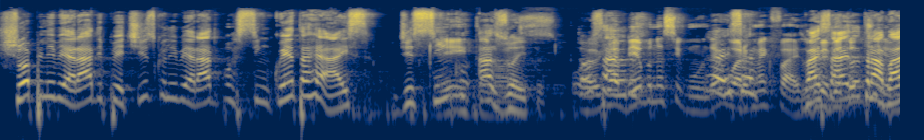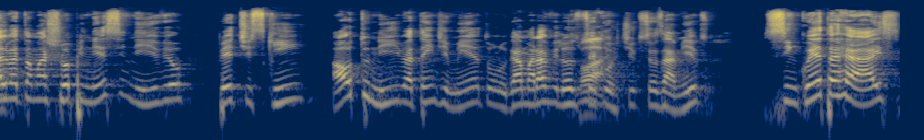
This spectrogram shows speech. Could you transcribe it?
Chopp liberado e petisco liberado por 50 reais, de 5 Eita, às nossa. 8. Pô, eu já saiu do- bebo na segunda. É, agora, é- como é que faz? Vai sair do dia, trabalho, né? vai tomar chopp nesse nível, petisquim, alto nível, atendimento, um lugar maravilhoso para você curtir com seus amigos. 50 reais,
